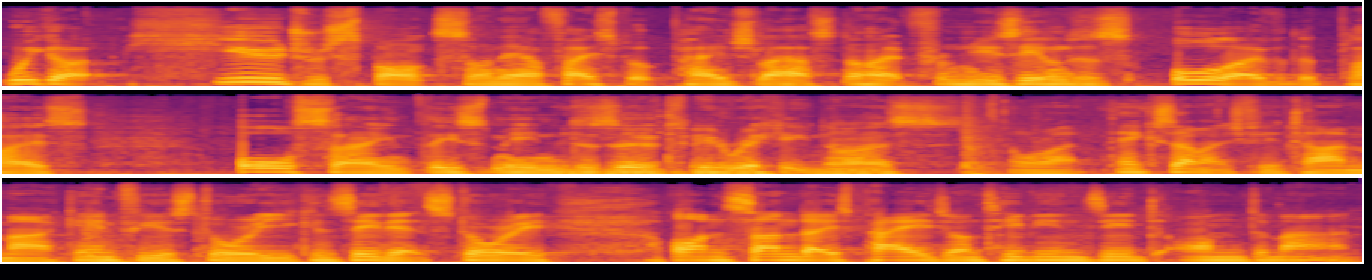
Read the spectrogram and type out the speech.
We got huge response on our Facebook page last night from New Zealanders all over the place, all saying these men deserve to be recognised. All right. Thanks so much for your time, Mark, and for your story. You can see that story on Sunday's page on TVNZ On Demand.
